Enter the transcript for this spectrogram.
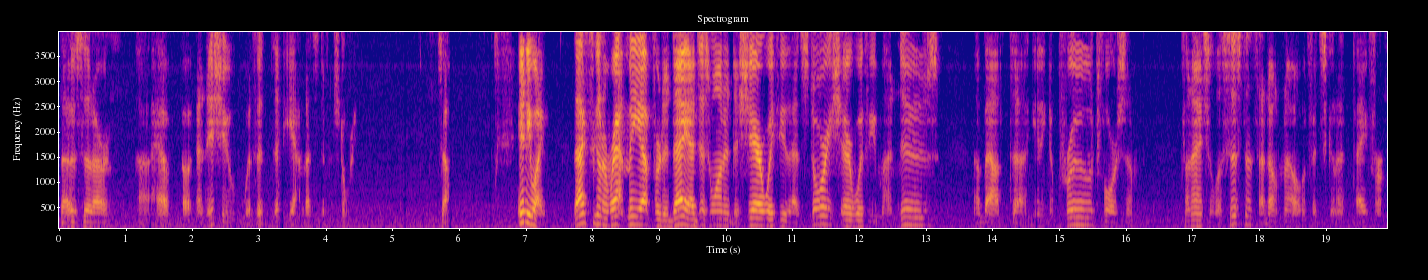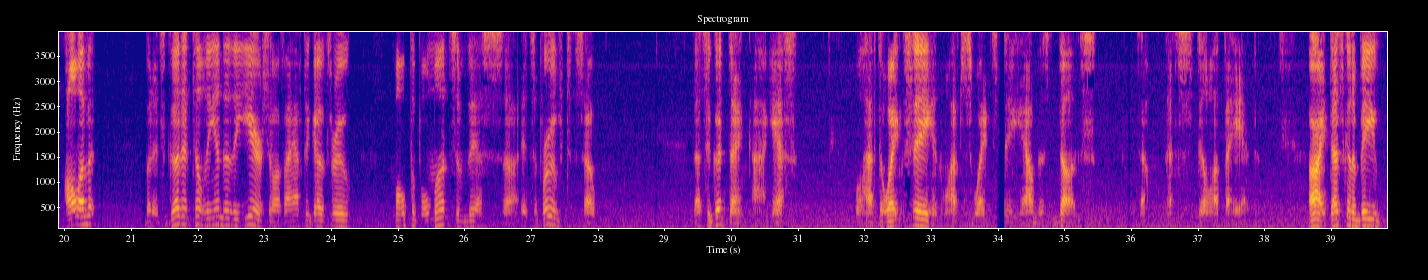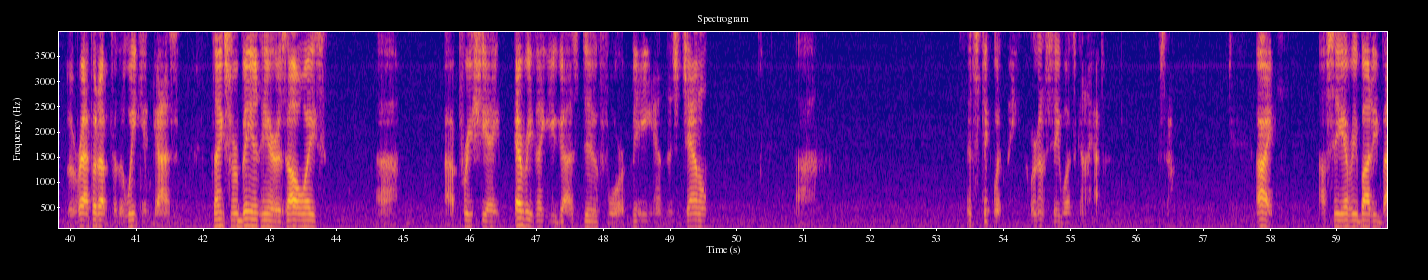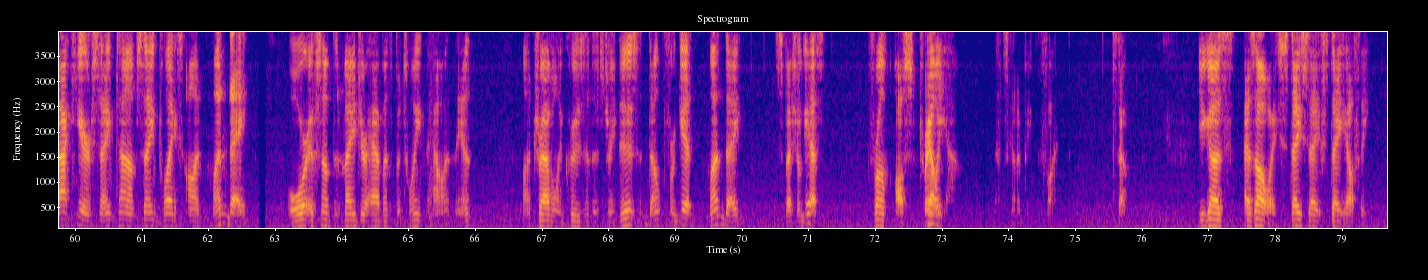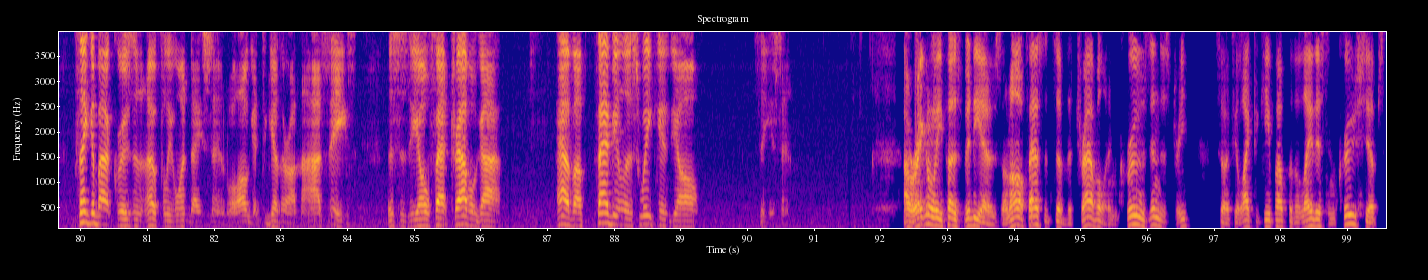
Those that are uh, have uh, an issue with it, yeah, that's a different story. So, anyway, that's going to wrap me up for today. I just wanted to share with you that story, share with you my news about uh, getting approved for some financial assistance. I don't know if it's going to pay for all of it, but it's good until the end of the year. So if I have to go through multiple months of this, uh, it's approved. So that's a good thing, I guess. We'll have to wait and see, and we'll have to wait and see how this does. So that's still up ahead. All right, that's going to be wrap it up for the weekend, guys. Thanks for being here as always. Uh, I appreciate everything you guys do for me and this channel. Uh, and stick with me. We're going to see what's going to happen. So, all right. I'll see everybody back here, same time, same place on Monday. Or if something major happens between now and then on Travel and Cruise Industry News. And don't forget, Monday, special guest from Australia. That's going to be fun. So, you guys, as always, stay safe, stay healthy. Think about cruising, and hopefully one day soon we'll all get together on the high seas. This is the old fat travel guy. Have a fabulous weekend, y'all. See you soon. I regularly post videos on all facets of the travel and cruise industry. So if you like to keep up with the latest in cruise ships,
